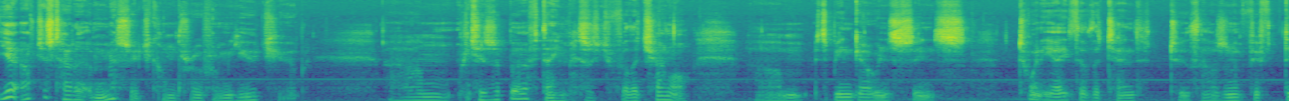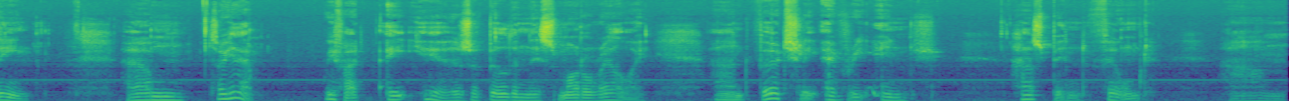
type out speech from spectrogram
yeah, I've just had a message come through from YouTube um, which is a birthday message for the channel. Um, it's been going since 28th of the 10th 2015. Um, so yeah, we've had eight years of building this model railway and virtually every inch has been filmed um,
